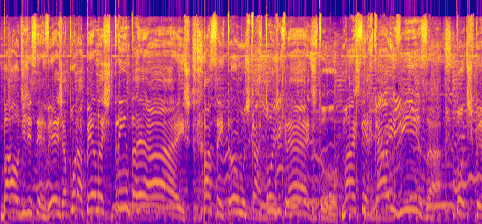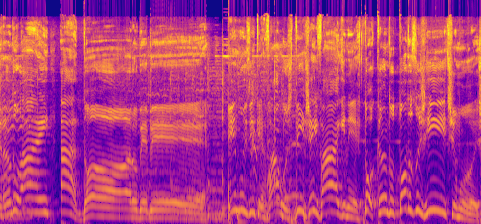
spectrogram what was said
balde de cerveja por apenas 30 reais. Aceitamos cartões de crédito, Mastercard e Visa. Te esperando lá, hein? Adoro beber. E nos intervalos, DJ Wagner tocando todos os ritmos.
